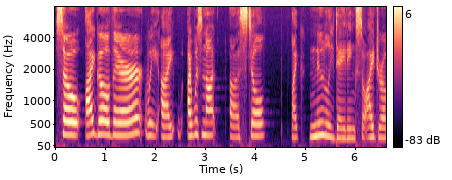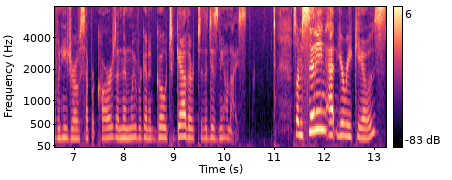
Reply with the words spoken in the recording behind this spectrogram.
So I go there. We I I was not uh, still like newly dating, so I drove and he drove separate cars, and then we were going to go together to the Disney on Ice. So I'm sitting at Eurykio's,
